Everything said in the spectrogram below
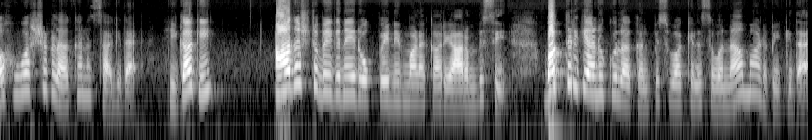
ಬಹು ವರ್ಷಗಳ ಕನಸಾಗಿದೆ. ಹೀಗಾಗಿ ಆದಷ್ಟು ಬೇಗನೆ ರೋಪ್ವೇ ನಿರ್ಮಾಣ ಕಾರ್ಯ ಆರಂಭಿಸಿ ಭಕ್ತರಿಗೆ ಅನುಕೂಲ ಕಲ್ಪಿಸುವ ಕೆಲಸವನ್ನ ಮಾಡಬೇಕಿದೆ.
